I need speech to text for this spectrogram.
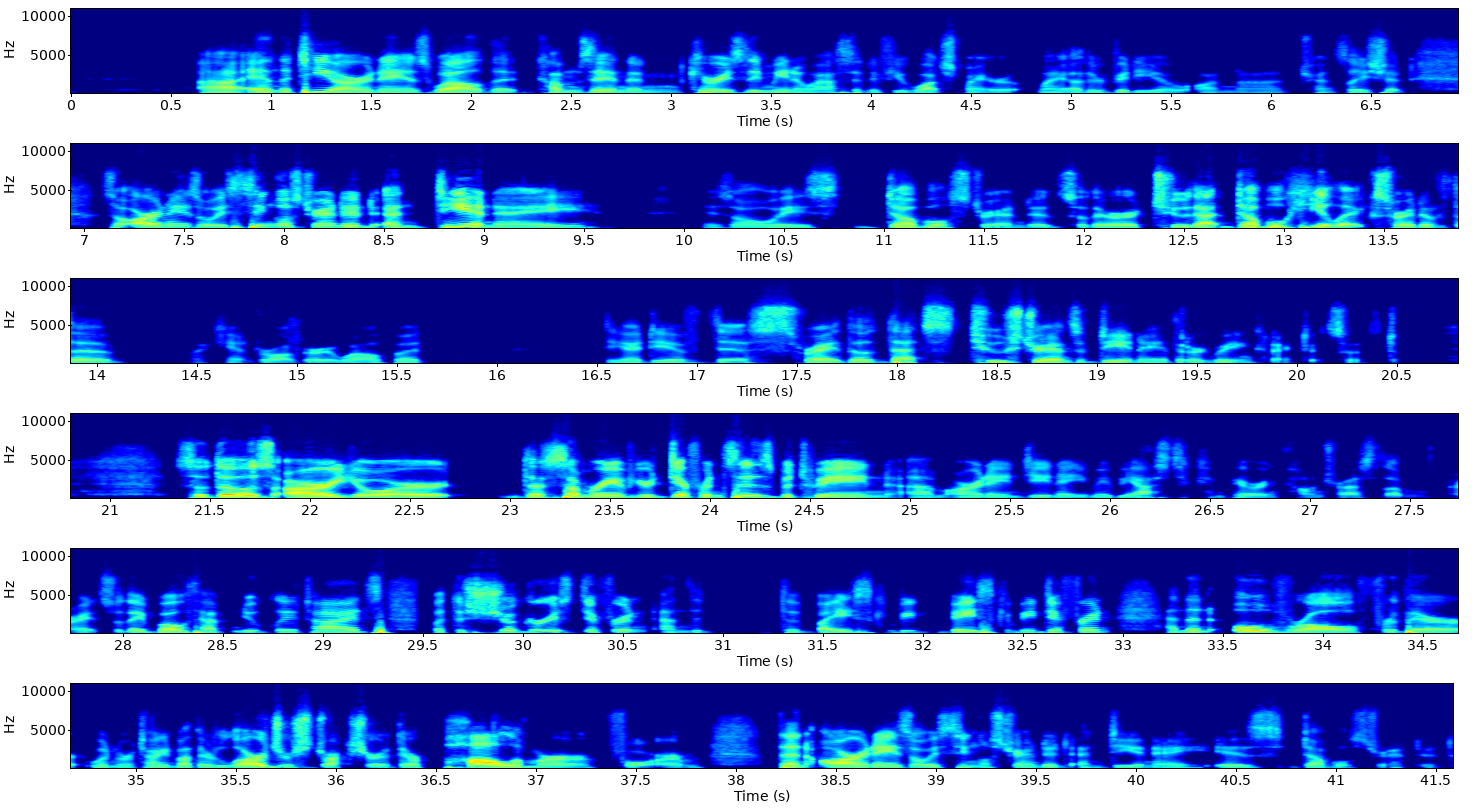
uh, and the tRNA as well that comes in and carries the amino acid if you watched my, my other video on uh, translation. So RNA is always single-stranded and DNA is always double-stranded. So there are two, that double helix, right, of the, I can't draw very well, but the idea of this, right, that's two strands of DNA that are being connected. So, so those are your the summary of your differences between um, RNA and DNA, you may be asked to compare and contrast them. All right, so they both have nucleotides, but the sugar is different and the the base can be base can be different and then overall for their when we're talking about their larger structure their polymer form then rna is always single stranded and dna is double stranded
